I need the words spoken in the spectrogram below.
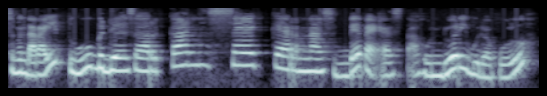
Sementara itu, berdasarkan Sekernas BPS tahun 2020,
